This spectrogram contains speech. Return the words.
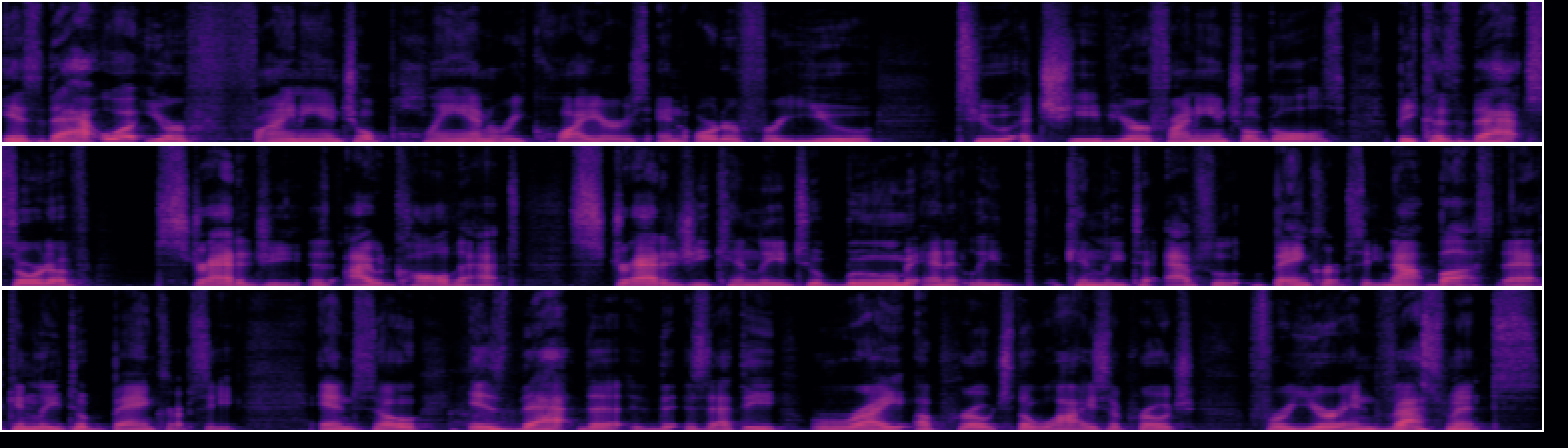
is that what your financial plan requires in order for you to achieve your financial goals? Because that sort of strategy, I would call that, strategy can lead to boom and it lead can lead to absolute bankruptcy, not bust. That can lead to bankruptcy. And so, is that the is that the right approach, the wise approach for your investments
